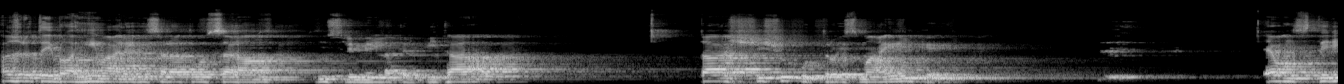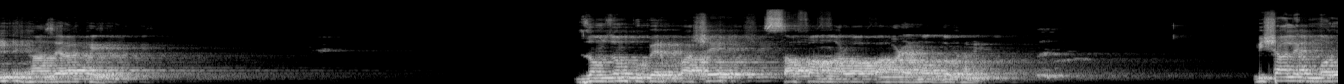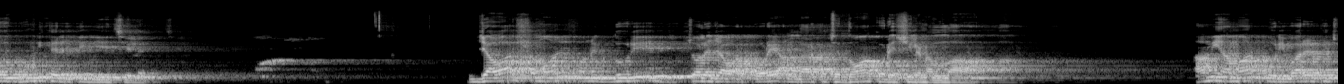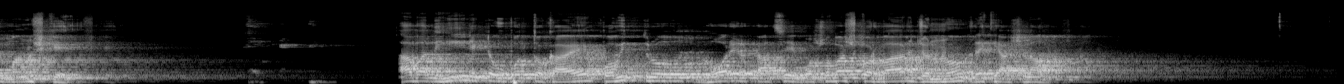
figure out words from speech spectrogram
হজরত ইব্রাহিম আলী সালাতাম মুসলিম মিল্লাতের পিতা, তার শিশু পুত্র ইসমাইলকে এবং স্ত্রী হাজেরাকে জমজম কূপের পাশে সাফা মারোয়া পাহাড়ের মধ্যখানে বিশাল এক মরুভূমিতে রেখে গিয়েছিলেন। যাওয়ার সময় অনেক দূরে চলে যাওয়ার পরে আল্লাহর কাছে দোয়া করেছিলেন, আল্লাহ, আমি আমার পরিবারের কিছু মানুষকে আবাদহীন একটা উপত্যকায় পবিত্র ঘরের কাছে বসবাস করবার জন্য রেখে আসলাম।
